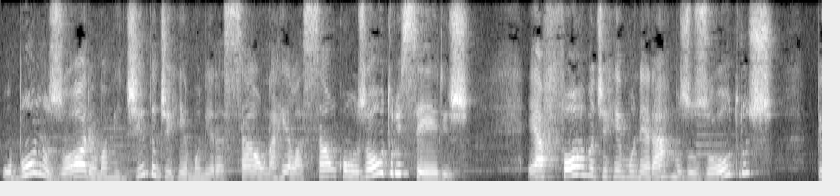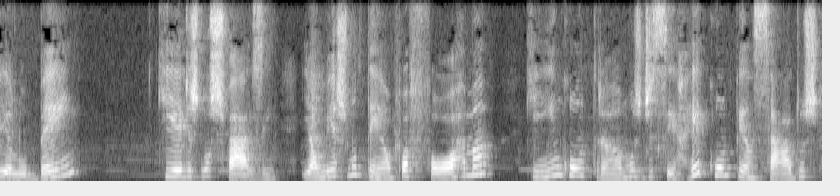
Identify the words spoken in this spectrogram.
O bônus hora é uma medida de remuneração na relação com os outros seres. É a forma de remunerarmos os outros pelo bem que eles nos fazem e, ao mesmo tempo, a forma que encontramos de ser recompensados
